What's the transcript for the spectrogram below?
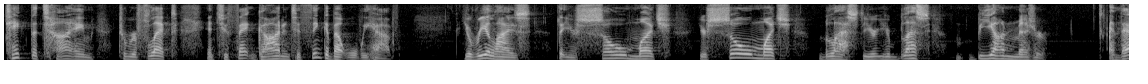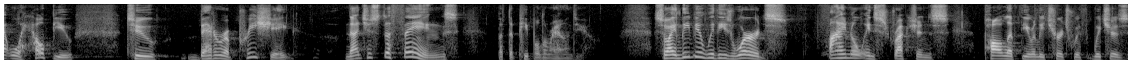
take the time to reflect and to thank God and to think about what we have, you'll realize that you're so much, you're so much blessed. You're, you're blessed beyond measure. And that will help you to better appreciate not just the things, but the people around you. So I leave you with these words final instructions Paul left the early church with, which, is,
